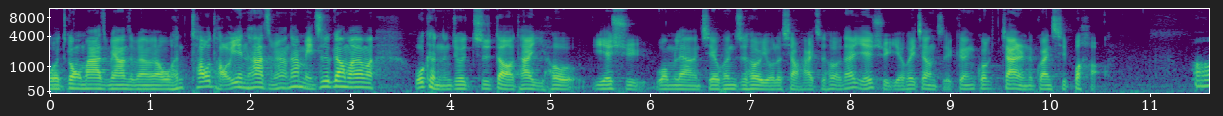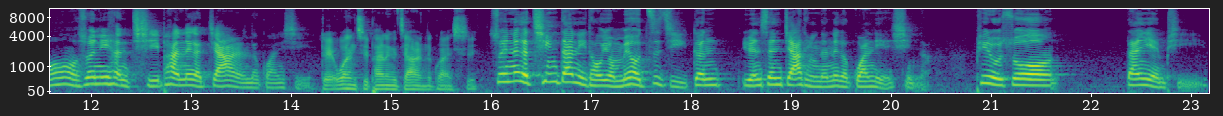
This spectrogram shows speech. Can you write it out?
我跟我妈怎么样怎么样，我很超讨厌他怎么样，他每次干嘛干嘛，我可能就知道他以后，也许我们俩结婚之后有了小孩之后，他也许也会这样子跟关家人的关系不好。哦，所以你很期盼那个家人的关系，对我很期盼那个家人的关系。所以那个清单里头有没有自己跟原生家庭的那个关联性啊？譬如说单眼皮，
